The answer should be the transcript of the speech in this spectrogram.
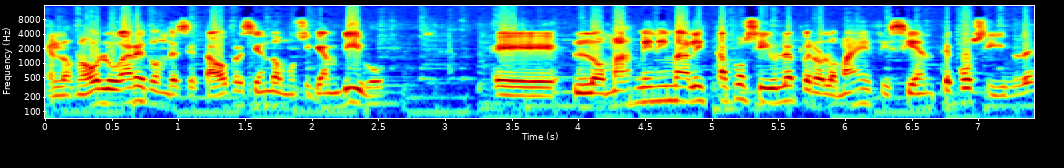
en los nuevos lugares donde se está ofreciendo música en vivo, eh, lo más minimalista posible, pero lo más eficiente posible.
